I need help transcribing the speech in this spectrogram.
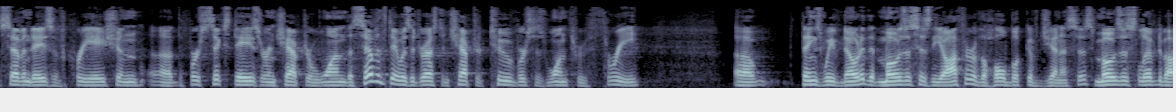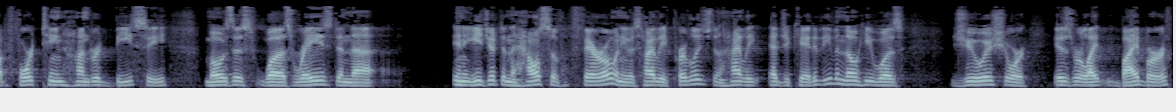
seven days of creation. Uh, the first six days are in chapter one. The seventh day was addressed in chapter two, verses one through three. Uh, things we've noted that Moses is the author of the whole book of Genesis. Moses lived about 1400 BC. Moses was raised in the in Egypt in the house of Pharaoh, and he was highly privileged and highly educated, even though he was Jewish or Israelite by birth.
